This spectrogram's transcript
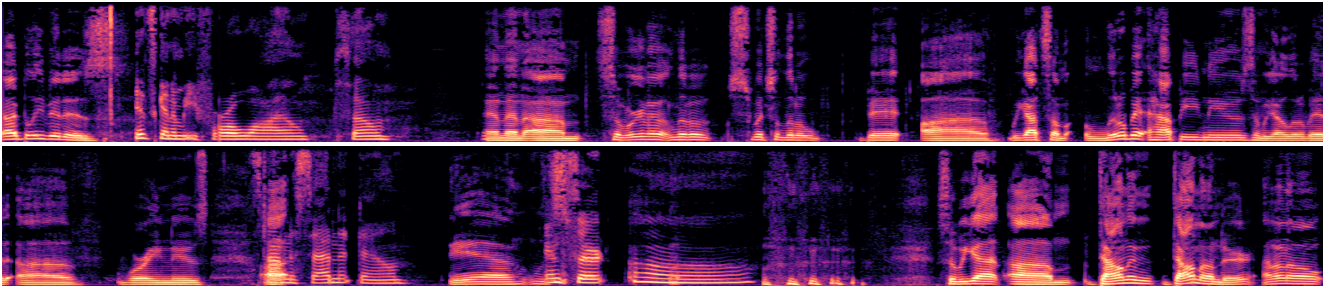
I believe it is. It's gonna be for a while. So And then, um, so we're gonna little switch a little bit. Uh, we got some a little bit happy news, and we got a little bit of worrying news. it's time Uh, to sadden it down. yeah. Insert. Aww. So we got um, down in down under. I don't know.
